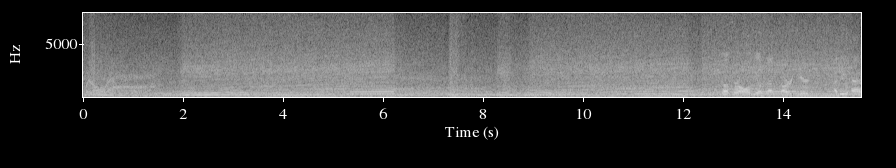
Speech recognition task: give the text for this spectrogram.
Clear all around. But for all of you that are here, I do have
